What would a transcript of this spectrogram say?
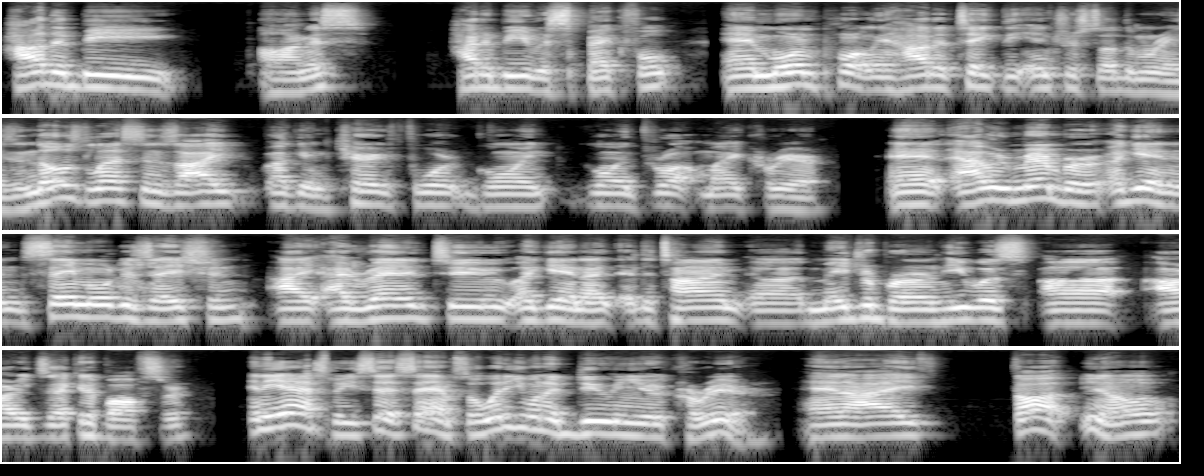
how to be honest, how to be respectful, and more importantly, how to take the interests of the Marines. And those lessons I again carried forward going going throughout my career. And I remember, again, in the same organization, I, I ran into, again, I, at the time, uh, Major Byrne. He was uh, our executive officer. And he asked me, he said, Sam, so what do you want to do in your career? And I thought, you know,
